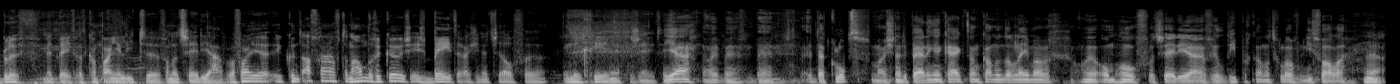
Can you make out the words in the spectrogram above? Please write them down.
Bluff met Beter, het campagnelied eh, van het CDA. Waarvan je, je kunt afvragen of het een handige keuze is. Beter als je net zelf uh, in de regering hebt gezeten. Ja, nou, bij, bij, dat klopt. Maar als je naar de peilingen kijkt... dan kan het alleen maar uh, omhoog voor het CDA. Veel dieper kan het geloof ik niet vallen. Ja.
